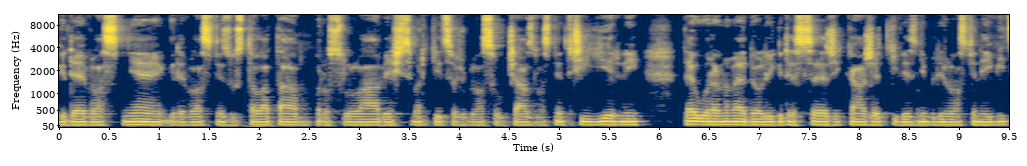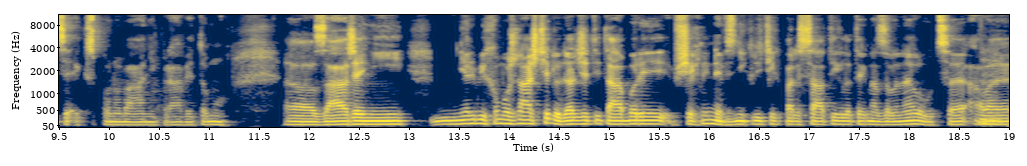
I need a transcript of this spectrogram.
kde vlastně, kde vlastně zůstala ta proslulá věž smrti, což byla součást vlastně třídírny té uranové doly, kde se říká, že ti vězni byli vlastně nejvíce exponováni právě tomu eh, záření. Měli bychom možná ještě dodat, že ty tábory všechny nevznikly v těch 50. letech na Zelené louce, ale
